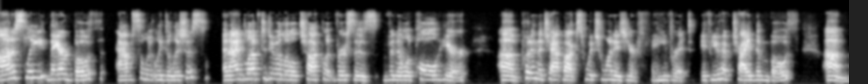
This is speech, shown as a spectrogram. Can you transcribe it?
Honestly, they are both absolutely delicious, and I'd love to do a little chocolate versus vanilla poll here um, put in the chat box which one is your favorite if you have tried them both. Um,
